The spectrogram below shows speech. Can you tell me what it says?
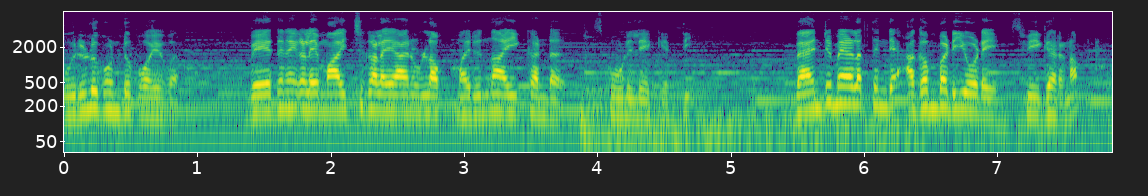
ഉരുളുകൊണ്ടുപോയവർ വേദനകളെ മായ്ച്ചു കളയാനുള്ള മരുന്നായി കണ്ട് സ്കൂളിലേക്ക് എത്തി. ബാൻഡ് മേളത്തിന്റെ അകമ്പടിയോടെ സ്വീകരണം.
